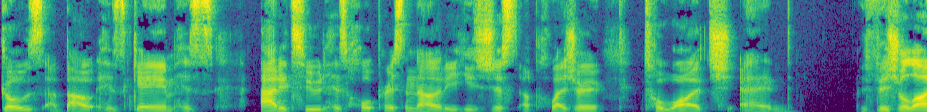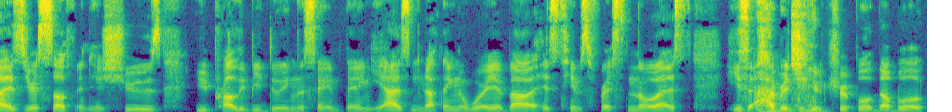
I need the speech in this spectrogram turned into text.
goes about his game, his attitude, his whole personality. He's just a pleasure to watch and visualize yourself in his shoes, you'd probably be doing the same thing. He has nothing to worry about. His team's first in the West. He's averaging a triple double.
